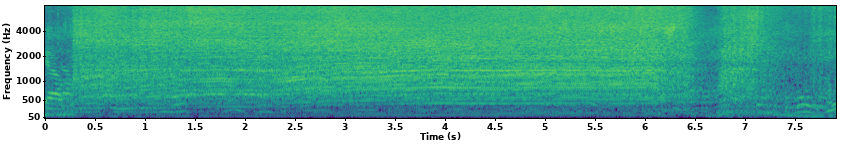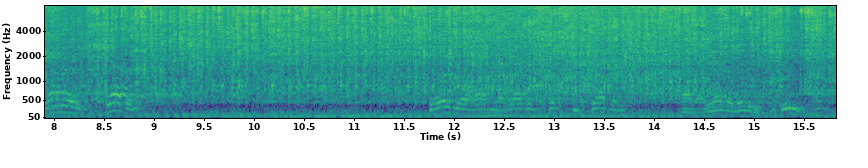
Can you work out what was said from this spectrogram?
Out. Seven. Georgia on 1167 and 1183.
